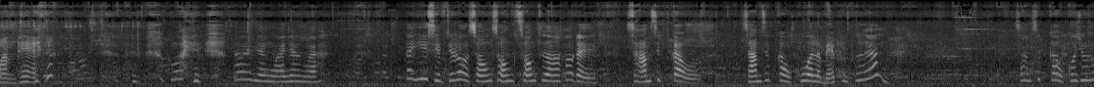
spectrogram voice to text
มันแท้โอ้ยยยังวะยังวะได้ยี่สิบยูโรสองสองสองเทือเข้าได้สามสิบเก้าสามสิบเก้ากัวละแหม่เพื่อน สามสิบเก้ากยูโร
